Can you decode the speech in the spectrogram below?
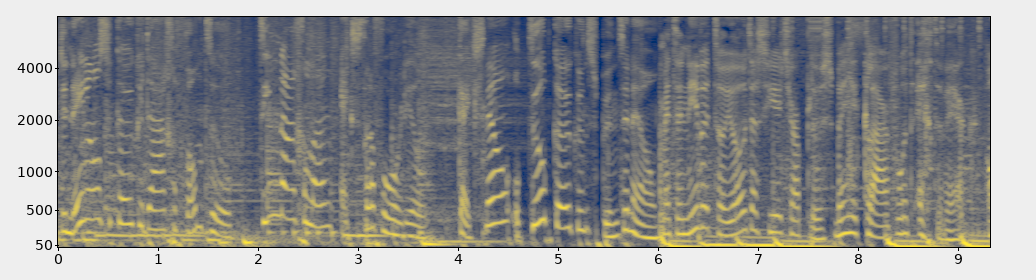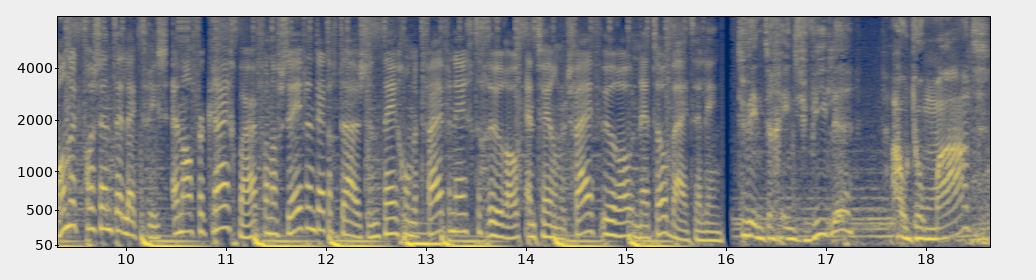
De Nederlandse keukendagen van Tulp. 10 dagen lang extra voordeel. Kijk snel op tulpkeukens.nl. Met de nieuwe Toyota CHR Plus ben je klaar voor het echte werk. 100% elektrisch en al verkrijgbaar vanaf 37.995 euro en 205 euro netto bijtelling. 20 inch wielen, automaat.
